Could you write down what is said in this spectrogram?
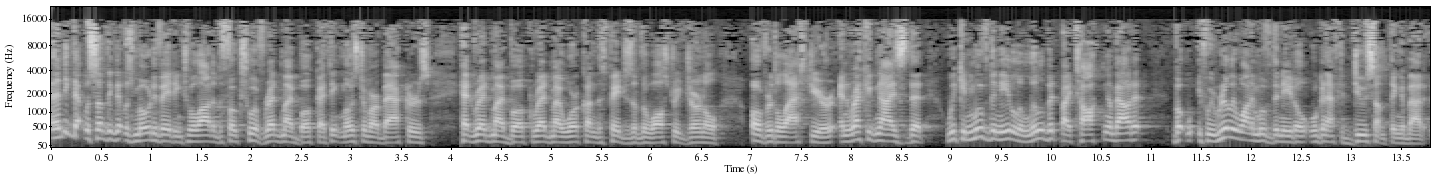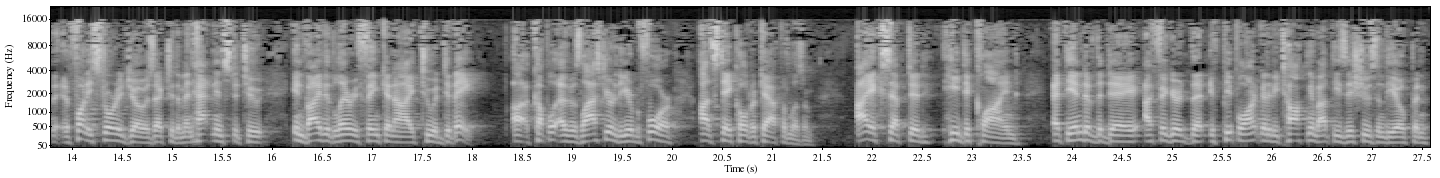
And I think that was something that was motivating to a lot of the folks who have read my book. I think most of our backers had read my book, read my work on the pages of the Wall Street Journal over the last year and recognized that we can move the needle a little bit by talking about it but if we really want to move the needle, we're going to have to do something about it. A funny story, Joe, is actually the Manhattan Institute invited Larry Fink and I to a debate a couple, it was last year or the year before on stakeholder capitalism. I accepted. He declined. At the end of the day, I figured that if people aren't going to be talking about these issues in the open,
